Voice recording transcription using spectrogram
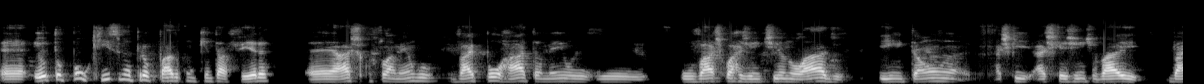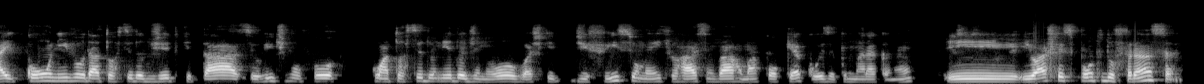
É, eu tô pouquíssimo preocupado com quinta-feira. É, acho que o Flamengo vai porrar também o, o, o Vasco argentino lá. De, e então acho que, acho que a gente vai, vai com o nível da torcida do jeito que tá. Se o ritmo for com a torcida unida de novo, acho que dificilmente o Racing vai arrumar qualquer coisa aqui no Maracanã. E, e eu acho que esse ponto do França,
